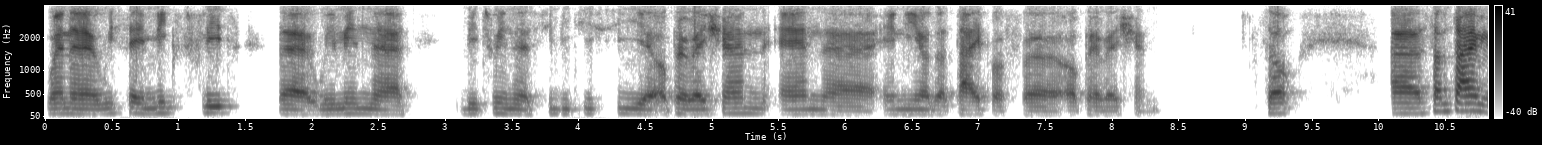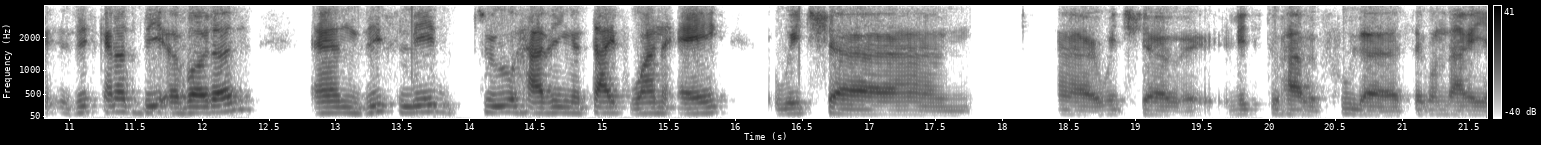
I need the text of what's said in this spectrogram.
When we say mixed fleet, we mean between a CBTC operation and any other type of operation. So sometimes this cannot be avoided, and this leads to having a type 1A, which um, uh, which uh, leads to have a full uh, secondary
